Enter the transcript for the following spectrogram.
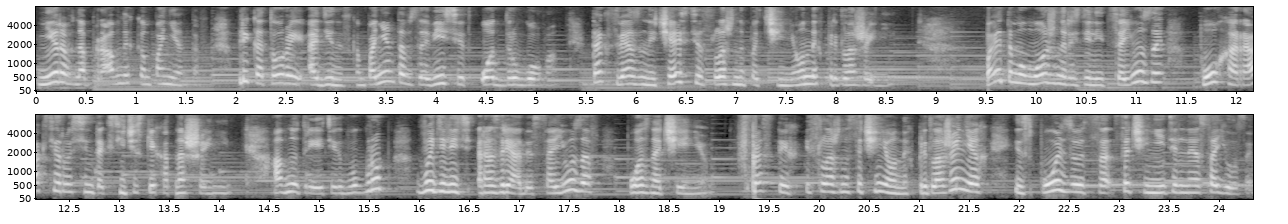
неравноправных компонентов, при которой один из компонентов зависит от другого. Так связаны части сложноподчиненных предложений. Поэтому можно разделить союзы по характеру синтаксических отношений, а внутри этих двух групп выделить разряды союзов по значению. В простых и сложно сочиненных предложениях используются сочинительные союзы.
